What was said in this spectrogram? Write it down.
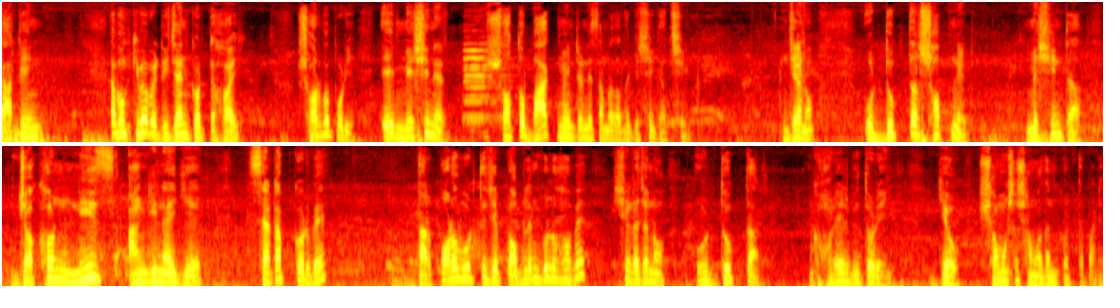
cutting এবং কীভাবে ডিজাইন করতে হয়। সর্বোপরি এই মেশিনের শতভাগ মেনটেন্যান্স আমরা তাদেরকে শেখাচ্ছি। যেন উদ্যোক্তার স্বপ্নের মেশিনটা যখন নিজ আঙ্গিনায় গিয়ে সেট করবে, তার পরবর্তী যে প্রবলেমগুলো হবে, সেটা যেন উদ্যোক্তার ঘরের ভিতরেই কেউ সমস্যা সমাধান করতে পারে।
